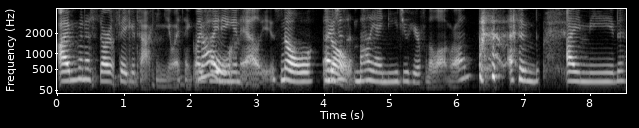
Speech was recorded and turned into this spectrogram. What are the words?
I'm gonna start fake attacking you. I think like No. hiding in alleys. No, I no. just Molly, I need you here for the long run, and I need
